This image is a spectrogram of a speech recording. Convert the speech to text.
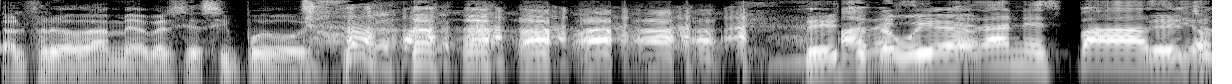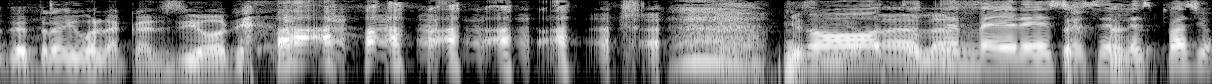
Alfredo Adame, a ver si así puedo. este, De hecho, a te voy si a. te dan espacio. De hecho, te traigo la canción. no, tú te mereces el espacio.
